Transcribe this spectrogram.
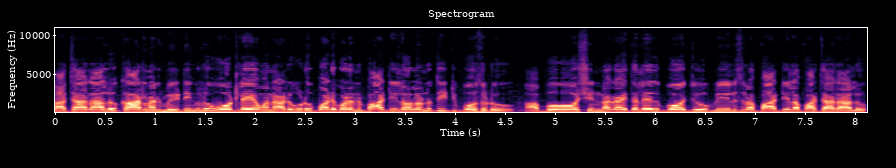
ప్రచారాలు కార్నర్ మీటింగులు ఓట్లేయమని అడుగుడు పడిపడిన పార్టీలను తిట్టిపోసుడు. అబ్బో చిన్నగా అయితే లేదు పో జూబ్లీ హిల్స్లో పార్టీల ప్రచారాలు.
